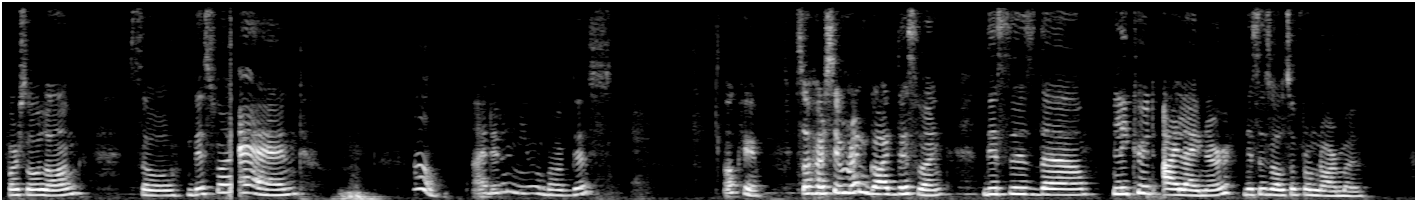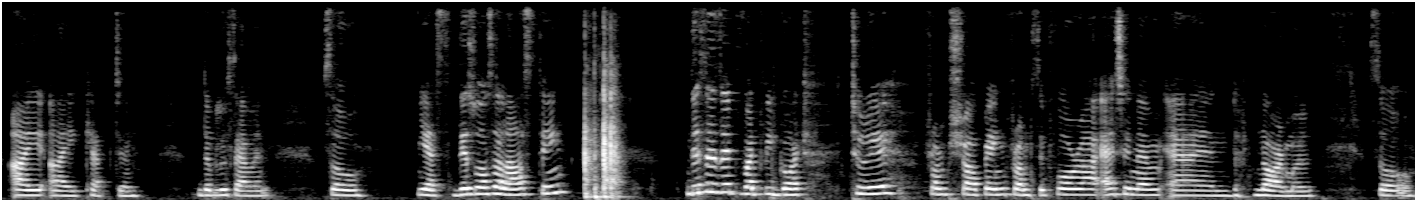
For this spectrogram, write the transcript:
for so long. So this one and oh i didn't knew about this. Okay so her simran got this one. This is the liquid eyeliner. This is also from normal. I I Captain. w7 so yes this was the last thing. This is it what we got today from shopping from Sephora, H&M and normal. So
